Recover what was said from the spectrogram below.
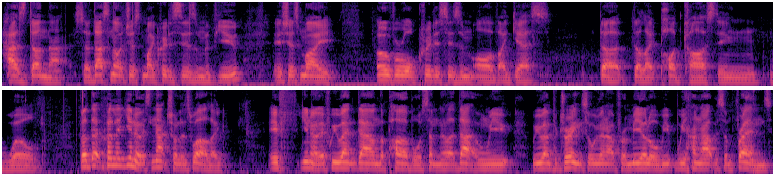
has done that. So that's not just my criticism of you. It's just my overall criticism of I guess the the like podcasting world. But that, but like, you know it's natural as well. Like if you know if we went down the pub or something like that and we we went for drinks or we went out for a meal or we, we hung out with some friends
